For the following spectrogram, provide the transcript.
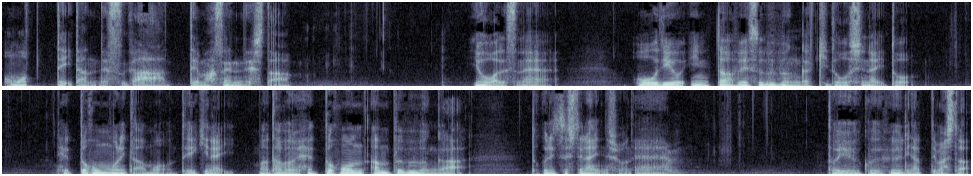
思っていたんですが、出ませんでした。要はですね、オーディオインターフェース部分が起動しないと、ヘッドホンモニターもできない。まあ多分ヘッドホンアンプ部分が独立してないんでしょうね。という風になってました。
